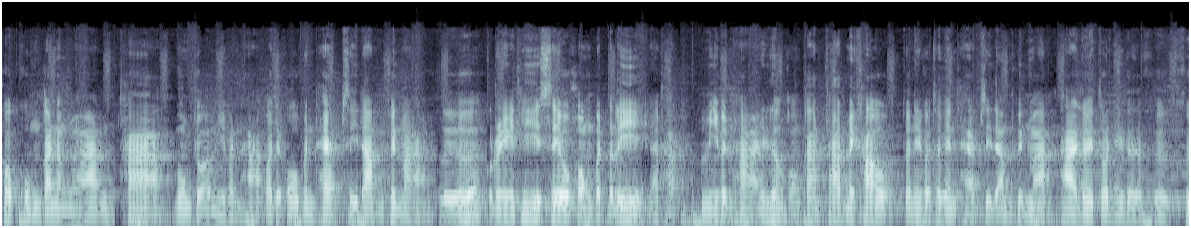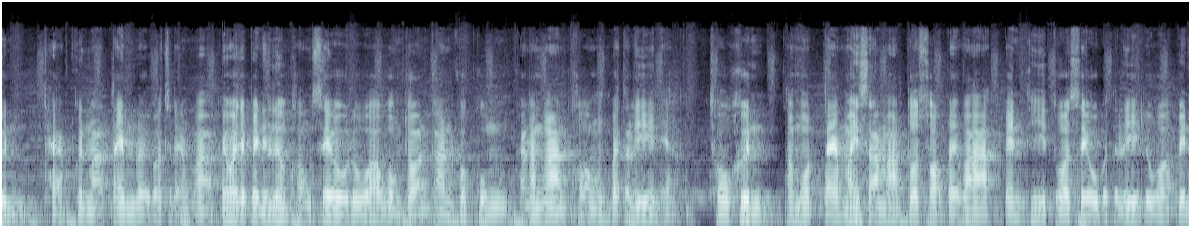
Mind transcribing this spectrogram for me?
ควบคุมการทำงาน ถ้าวงจรมีปัญหาก็จะโกเป็นแถบสีดำขึ้นมา หรือกรณีที่เซลล์ของแบตเตอรี่นะครับมีปัญหาในเรื่องของการชาร์จไม่เข้า ตัวนี้ก็จะเป็นแถบสีดำขึ้นมา ท้ายเลยตัวนี้ก็จะคือขึ้นแถบขึ้นมาเต็มเลยก็แสดงว่าไม่ว่าจะเป็นในเรื่องของเซลล์หรือว่าวงจรการควบคุมการทำงานของแบตเตอรี่เนี่ย โชว์ขึ้นทั้งหมด แต่ไม่สามารถตรวจสอบได้ว่าเป็นที่ตัวเซลล์แบตเตอรี่ หรือว่าเป็น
